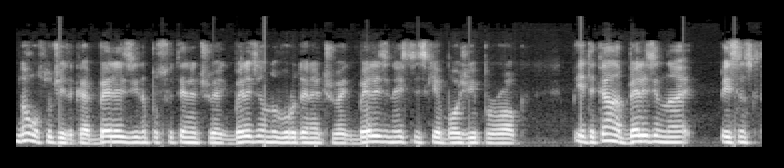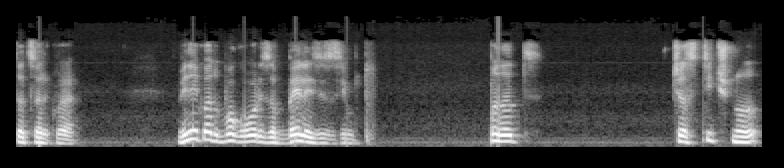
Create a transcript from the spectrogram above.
много случаи така. Белези на посветения човек, белези на новородения човек, белези на истинския Божий пророк и така на белези на истинската църква. Винаги, когато Бог говори за белези, за симптоми, бъдат частично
